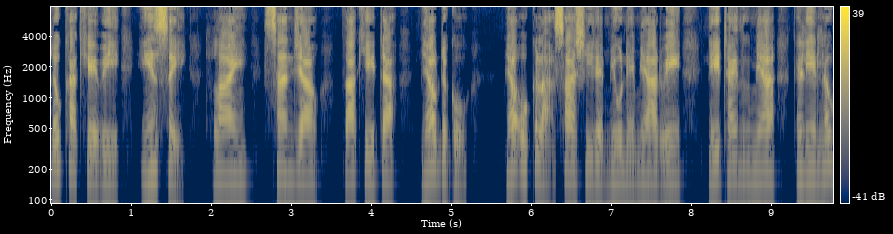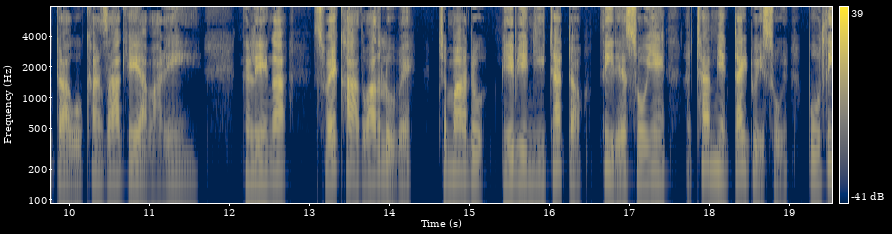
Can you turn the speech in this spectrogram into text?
လှုပ်ခတ်ခဲ့ပြီးအင်းစိန်လိုင်းစမ်းကြောင်းတာခေတမြောက်တကုံမြောက်ဥက္ကလာအစရှိတဲ့မြို့နယ်များတွင် နေထိုင်သူများငလျင်လှုပ်တာကိုခံစားခဲ့ရပါတယ်။ငလျင်ကဆွဲခါသွားသလိုပဲကျမတို့ မြေပြင်ညီထတောင်သိတယ်ဆိုရင် အထက်မြင့်တိုက်တွေဆိုရင်ပိုသိ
